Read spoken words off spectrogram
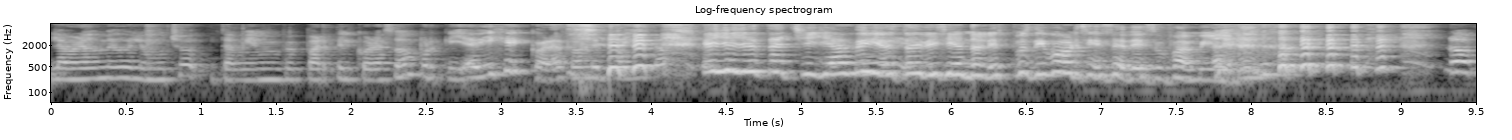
la verdad me duele mucho y también me parte el corazón porque ya dije corazón de pollito. Ella ya está chillando y yo estoy diciéndoles, pues divórciense de su familia. no,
